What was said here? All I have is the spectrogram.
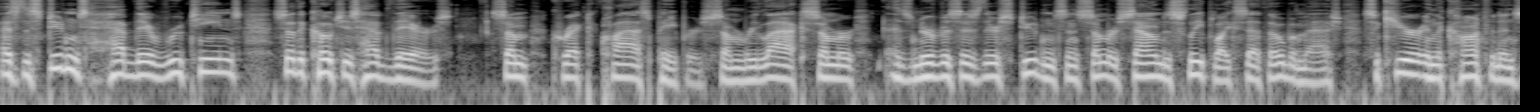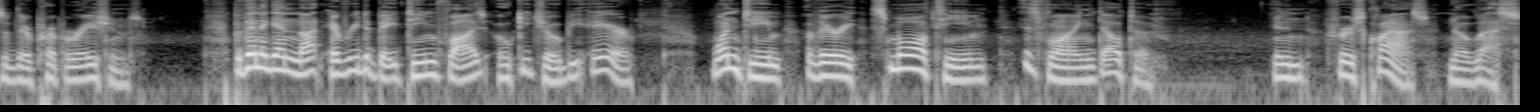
As the students have their routines, so the coaches have theirs. Some correct class papers, some relax, some are as nervous as their students, and some are sound asleep like Seth Obamash, secure in the confidence of their preparations. But then again, not every debate team flies Okeechobee Air. One team, a very small team, is flying Delta. In first class, no less.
